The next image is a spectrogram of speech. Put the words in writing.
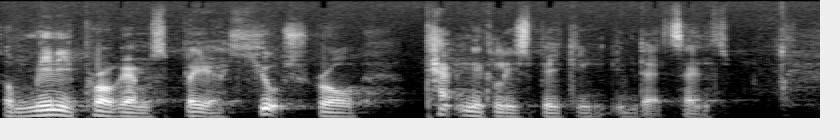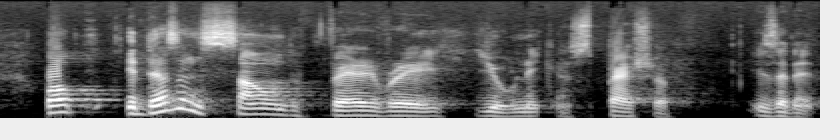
So mini programs play a huge role, technically speaking, in that sense. Well, it doesn't sound very, very unique and special, isn't it?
